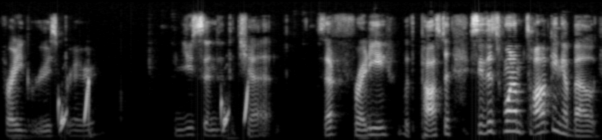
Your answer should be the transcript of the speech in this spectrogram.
Freddy Greasebear. Can you send it to the chat? Is that Freddy with pasta? See, that's what I'm talking about.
